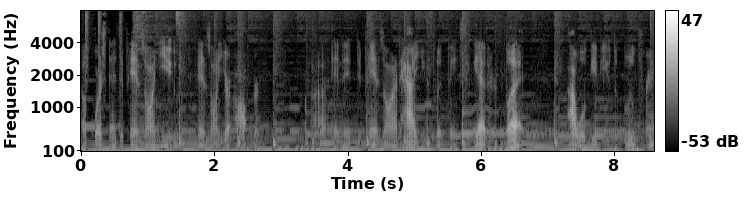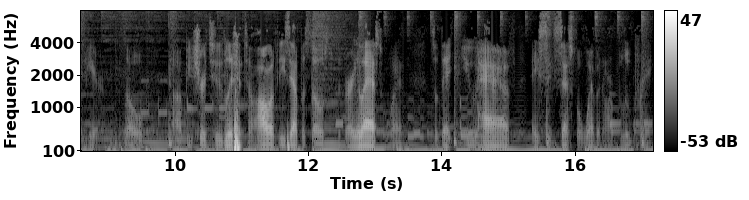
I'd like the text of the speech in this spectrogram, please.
Of course, that depends on you. Depends on your offer uh, and it depends on how you put things together. But I will give you the blueprint here. So uh, be sure to listen to all of these episodes to the very last one so that you have a successful webinar blueprint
